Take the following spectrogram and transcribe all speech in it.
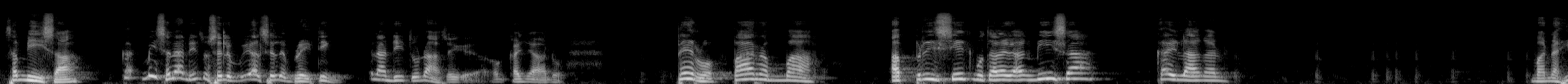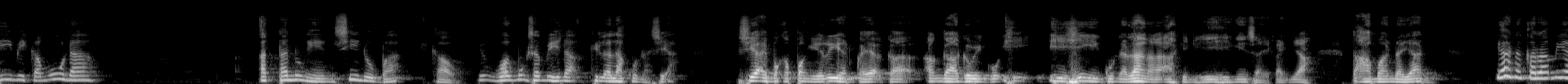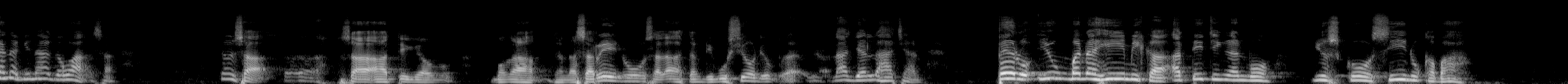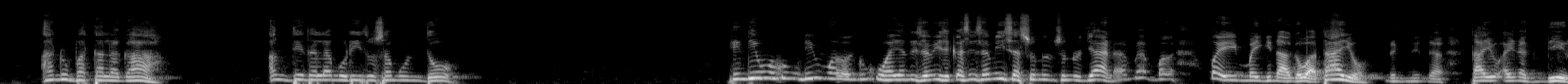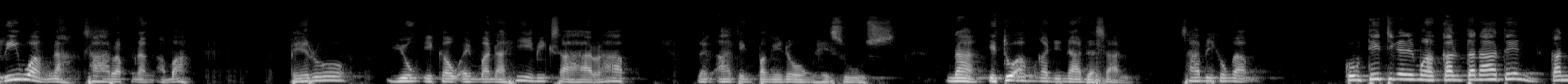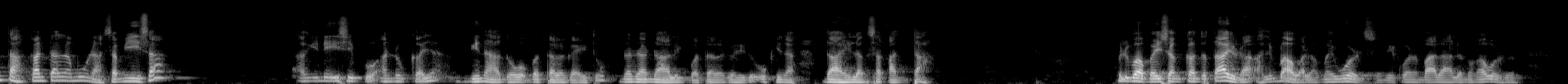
sa misa. Misa na dito, celebrating nandito na, sige, ang kanya ano. Pero para ma-appreciate mo talaga ang misa, kailangan manahimik ka muna at tanungin, sino ba ikaw? Huwag mong sabihin na, kilala ko na siya. Siya ay makapangyarihan, kaya ka, ang gagawin ko, hihingin ko na lang ang aking hihingin sa kanya. Tama na yan. Yan ang karamihan na ginagawa sa sa uh, sa ating uh, mga Nazareno, sa lahat ng debosyon, uh, nandiyan lahat yan. Pero yung manahimik ka at titingnan mo, Diyos ko, sino ka ba? Ano ba talaga ang dinala mo dito sa mundo? Hindi mo, hindi mo makukuha yan sa misa kasi sa misa, sunod-sunod yan. Ah, may, may ginagawa tayo. Tayo ay nagdiriwang na sa harap ng Ama. Pero yung ikaw ay manahimik sa harap ng ating Panginoong Jesus na ito ang mga dinadasal. Sabi ko nga, kung titingnan yung mga kanta natin, kanta, kanta na muna. Sa misa, ang iniisip ko, ano kaya? Ginagawa ba talaga ito? Nananalig ba talaga ito? O kina, dahil lang sa kanta? Halimbawa, isang kanta tayo na, halimbawa lang may words, hindi ko na maalala mga words.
